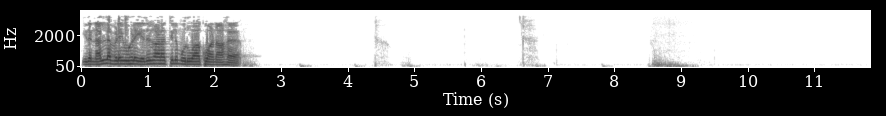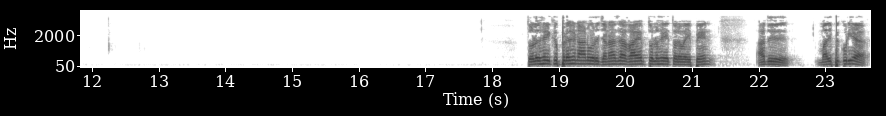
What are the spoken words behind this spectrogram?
இதன் நல்ல விளைவுகளை எதிர்காலத்திலும் உருவாக்குவானாக. தொழுகைக்கு பிறகு நான் ஒரு ஜனாசா காயப் தொழுகையை தொலை வைப்பேன். அது மதிப்புக்குரிய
